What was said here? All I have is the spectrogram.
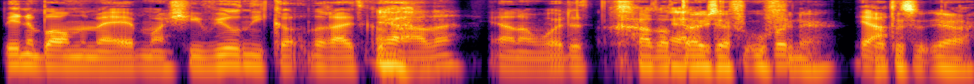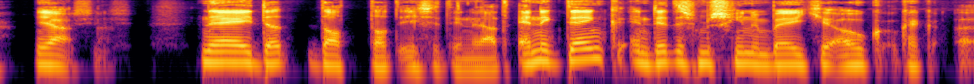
binnenbanden mee hebt, maar als je je wiel niet kan- eruit kan Ja. halen, ja, dan wordt het... Ga dat Ja. thuis even oefenen. Ja. Dat is, ja, Ja. precies. Nee, dat, dat, dat is het inderdaad. En ik denk, en dit is misschien een beetje ook, kijk, eh,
